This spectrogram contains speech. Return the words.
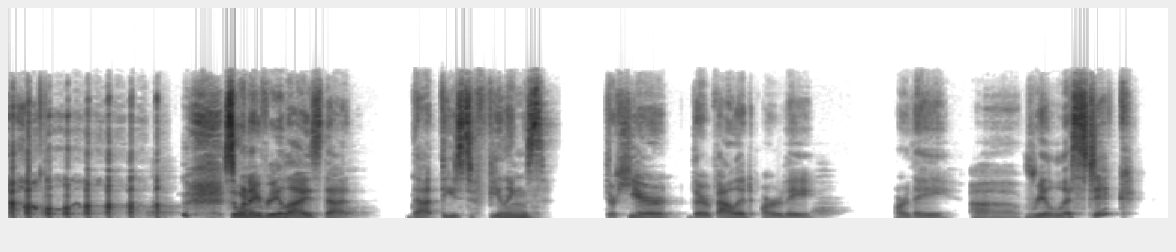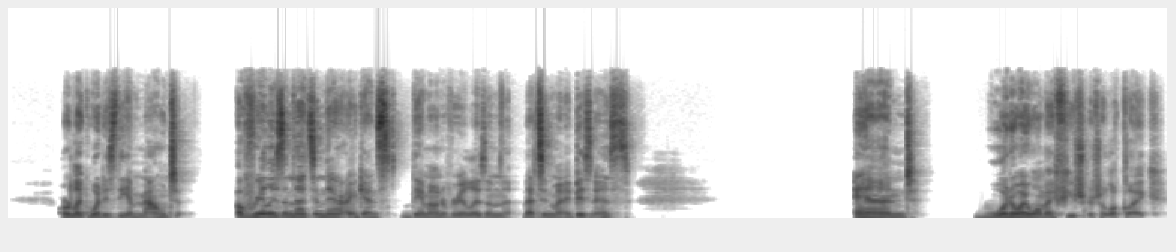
now. So when i realized that that these feelings they're here they're valid are they are they uh realistic? Or like what is the amount of realism that's in there against the amount of realism that's in my business? And what do i want my future to look like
